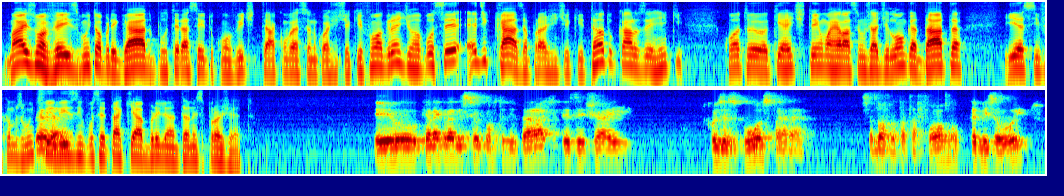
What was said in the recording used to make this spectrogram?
Mais uma vez, muito obrigado por ter aceito o convite, estar tá conversando com a gente aqui. Foi uma grande honra. Você é de casa pra gente aqui, tanto o Carlos Henrique quanto eu aqui. A gente tem uma relação já de longa data e assim, ficamos muito é. felizes em você estar tá aqui abrilhantando esse projeto. Eu quero agradecer a oportunidade, desejar aí coisas boas para essa nova plataforma, Camisa 8.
